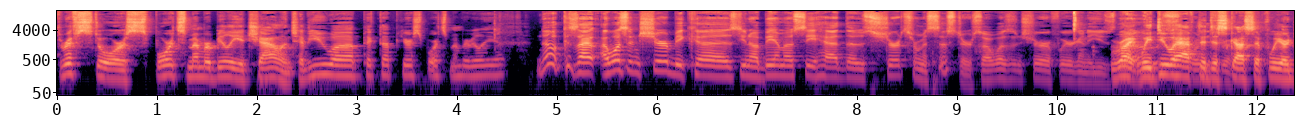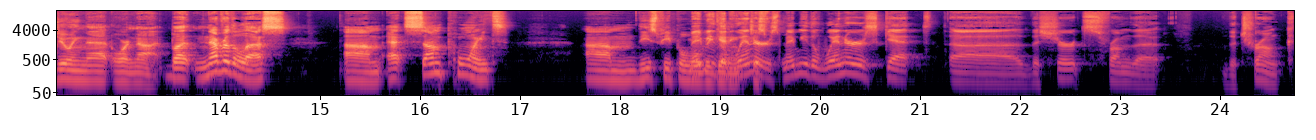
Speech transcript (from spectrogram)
thrift store sports memorabilia challenge. Have you uh, picked up your sports memorabilia? No, because I, I wasn't sure because you know BMOC had those shirts from a sister, so I wasn't sure if we were going to use. Right, we do have to discuss if we are doing that or not. But nevertheless, um, at some point, um, these people will maybe be getting the winners. Just... Maybe the winners get uh, the shirts from the the trunk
